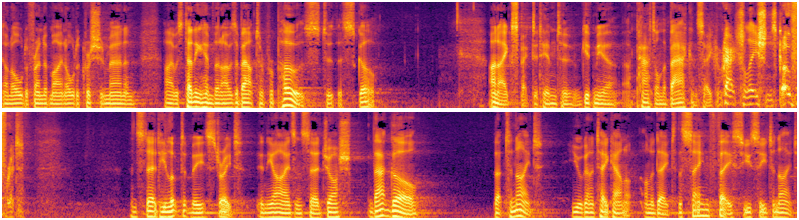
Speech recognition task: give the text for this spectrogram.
an older friend of mine, older Christian man, and I was telling him that I was about to propose to this girl. And I expected him to give me a, a pat on the back and say, Congratulations, go for it. Instead, he looked at me straight in the eyes and said, Josh, that girl that tonight you're going to take out on a date, the same face you see tonight,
